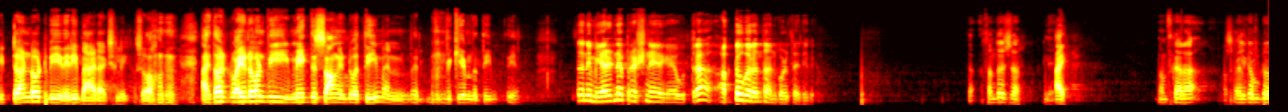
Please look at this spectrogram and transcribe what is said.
it turn out be very bad actually so I actually. Why I thought, make don't song make this song into a theme and that became the theme. Yeah. Sir ನಿಮ್ಮ ಎರಡನೇ ಪ್ರಶ್ನೆಗೆ ಉತ್ತರ ಅಕ್ಟೋಬರ್ ಅಂತ ಅನ್ಕೊಳ್ತಾ ಇದ್ದೀವಿ. ಸಂತೋಷ್ ಸರ್. ಹಾಯ್ ನಮಸ್ಕಾರ. Welcome to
